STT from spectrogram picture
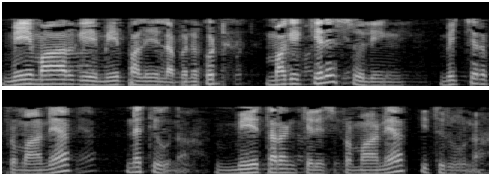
මේ මාර්ගයේ මේ ඵලයේ ලබනකොට මගේ කෙලස් වලින් මෙච්චර ප්‍රමාණයක් නැති වුණා. මේ තරම් කෙලස් ප්‍රමාණයක් ඉතුරු වුණා.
